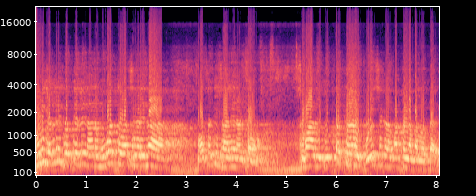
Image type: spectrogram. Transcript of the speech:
ನಿಮಗೆಲ್ಲರಿಗೂ ಗೊತ್ತಿರಲಿ, ನಾನು ಮೂವತ್ತು ವರ್ಷಗಳಿಂದ ವಸತಿ ಶಾಲೆ ನಡೆಸೋ ಸುಮಾರು ಇಪ್ಪತ್ತೇಳು ದೇಶಗಳ ಮಕ್ಕಳು ನಮ್ಮಲ್ಲಿ ಓದ್ತಾರೆ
